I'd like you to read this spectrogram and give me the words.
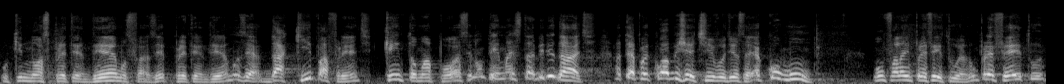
O que nós pretendemos fazer, pretendemos é, daqui para frente, quem toma posse não tem mais estabilidade. Até porque o objetivo disso é comum. Vamos falar em prefeitura. Um prefeito,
